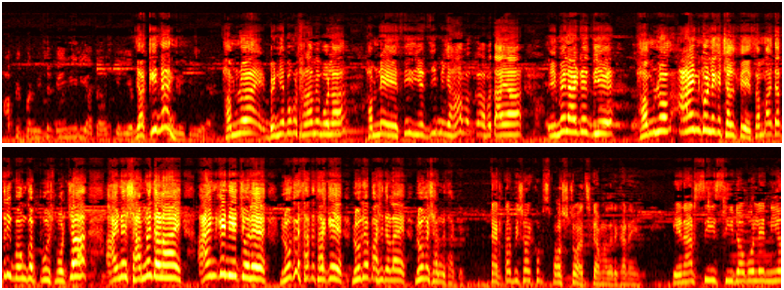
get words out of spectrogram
आपने परमिशन कहीं नहीं लिया था उसके लिए यकीनन हम लोग बिंडियापुर थाना में बोला हमने ए सी में यहाँ बताया ईमेल एड्रेस दिए हम लोग आइन को लेकर चलते हैं समाजतांत्रिक बोंग को पुष्ट मोर्चा आईने सामने दड़ाए आइन के নিয়ে চলে লোকের সাথে থাকে লোকের পাশে দাঁড়ায় লোকের সামনে থাকে একটা বিষয় খুব স্পষ্ট আজকে আমাদের এখানে এনআরসি সি ডবল এ নিয়ে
